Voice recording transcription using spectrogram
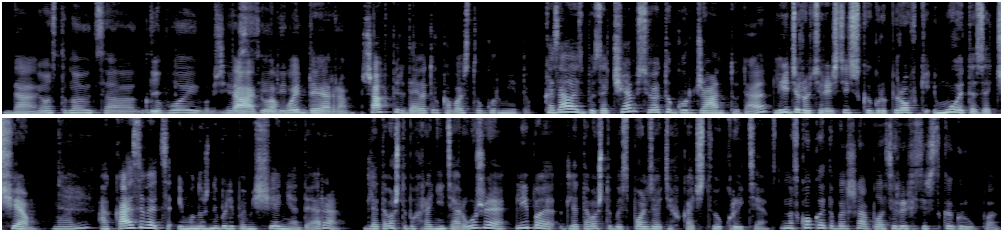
Да. И он становится главой вообще Да, главой Дера. Шах передает руководство Гурмиту. Казалось бы, зачем все это Гурджанту, да? Лидеру террористической группировки. Ему это зачем? Money? Оказывается, ему нужны были помещения Дера, для того, чтобы хранить оружие, либо для того, чтобы использовать их в качестве укрытия. Насколько это большая была террористическая группа?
